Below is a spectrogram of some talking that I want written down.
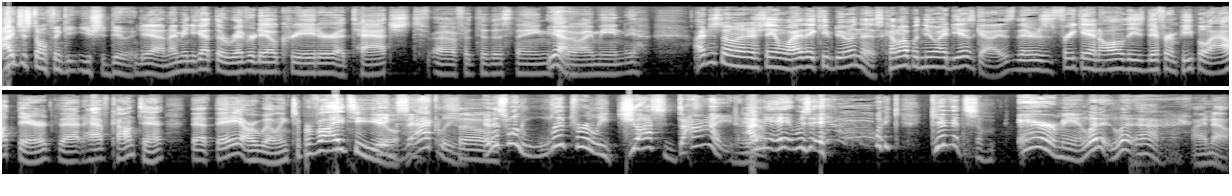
I just don't think it, you should do it. Yeah, and I mean, you got the Riverdale creator attached uh, for to this thing. Yeah. So I mean, yeah, I just don't understand why they keep doing this. Come up with new ideas, guys. There's freaking all these different people out there that have content that they are willing to provide to you. Exactly. So and this one literally just died. Yeah. I mean, it was like give it some air, man. Let it let. Ah. I know,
